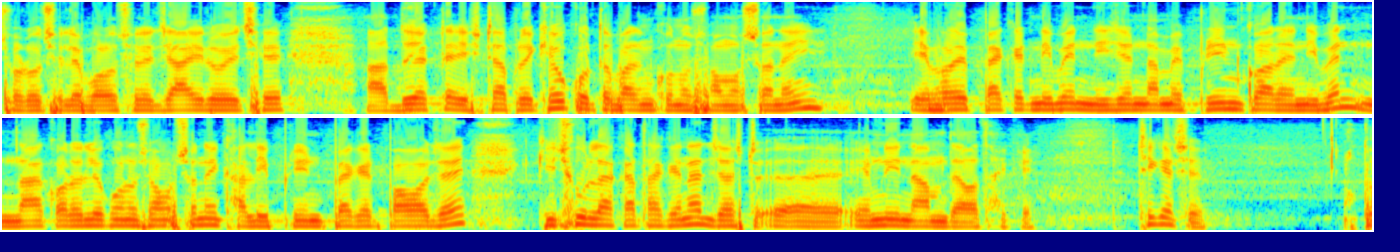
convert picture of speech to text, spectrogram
ছোটো ছেলে, বড় ছেলে, যাই রয়েছে, আর দু একটা স্টাফ রেখেও করতে পারেন, কোনো সমস্যা নেই। এভাবে প্যাকেট নেবেন নিজের নামে প্রিন্ট করে নেবেন। না করালেও কোনো সমস্যা নেই, খালি প্রিন্ট প্যাকেট পাওয়া যায়। কিছু লেখা থাকে না জাস্ট এমনি নাম দেওয়া থাকে। ঠিক আছে? তো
